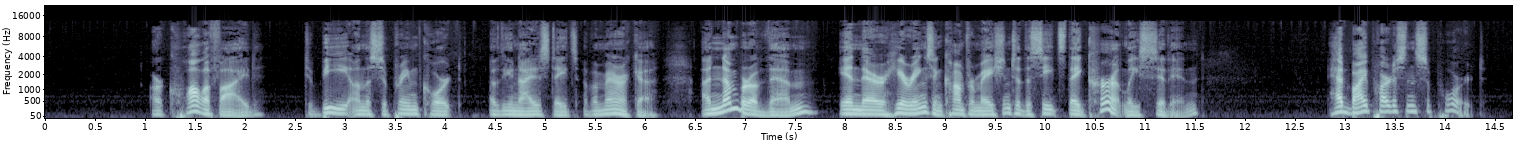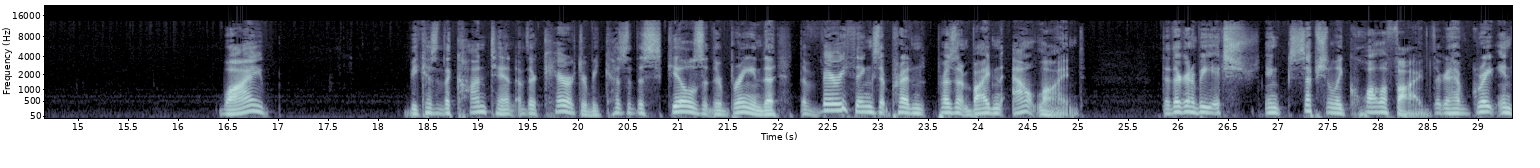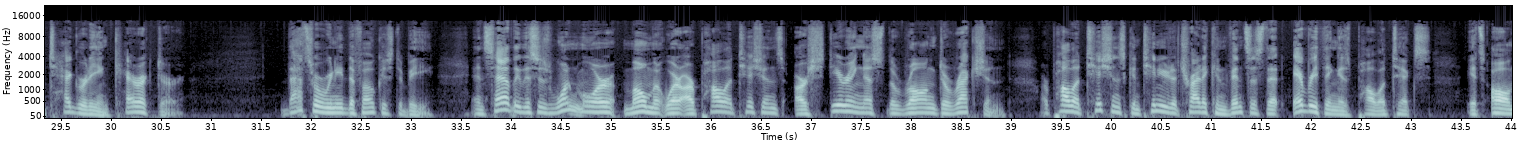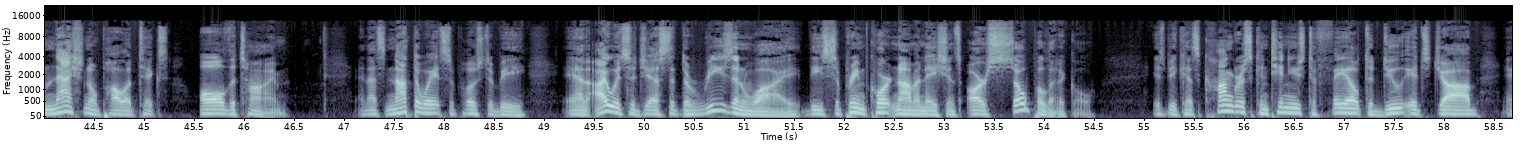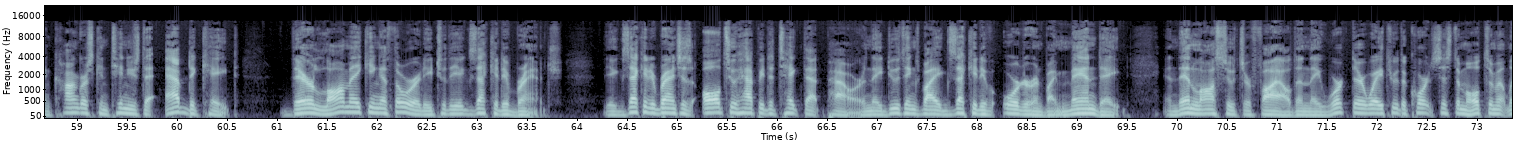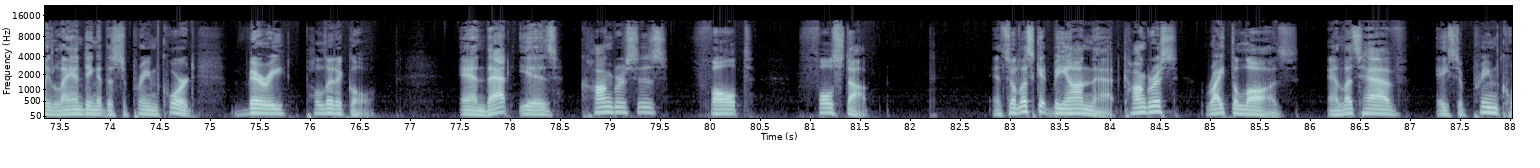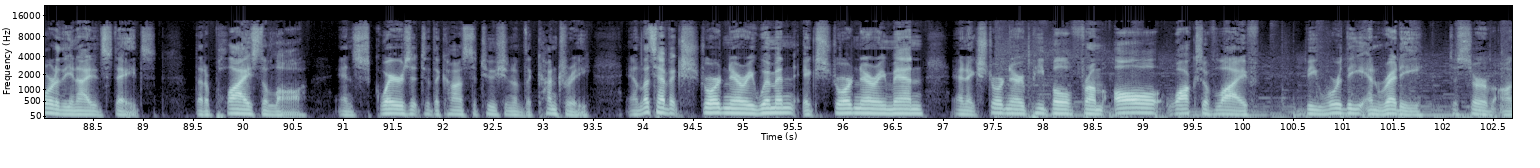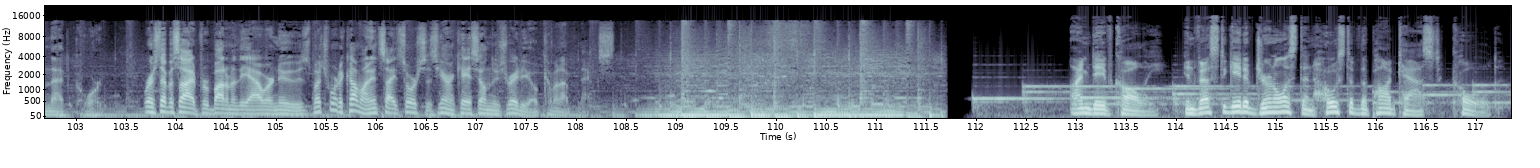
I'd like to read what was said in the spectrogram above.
are qualified to be on the Supreme Court of the United States of America. A number of them, in their hearings and confirmation to the seats they currently sit in, had bipartisan support. Why? Because of the content of their character, because of the skills that they're bringing, the, the very things that Pre- President Biden outlined, that they're going to be ex- exceptionally qualified, they're going to have great integrity and character. That's where we need the focus to be. And sadly, this is one more moment where our politicians are steering us the wrong direction our politicians continue to try to convince us that everything is politics. It's all national politics all the time. And that's not the way it's supposed to be. And I would suggest that the reason why these Supreme Court nominations are so political is because Congress continues to fail to do its job and Congress continues to abdicate their lawmaking authority to the executive branch. The executive branch is all too happy to take that power, and they do things by executive order and by mandate. And then lawsuits are filed, and they work their way through the court system, ultimately landing at the Supreme Court. Very political. And that is Congress's fault, full stop. And so let's get beyond that. Congress, write the laws, and let's have a Supreme Court of the United States that applies the law and squares it to the Constitution of the country. And let's have extraordinary women, extraordinary men, and extraordinary people from all walks of life be worthy and ready to serve on that court. We're going to step aside for bottom of the hour news. Much more to come on Inside Sources here on KSL News Radio coming up next. I'm Dave Cawley, investigative journalist and host of the podcast Cold.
